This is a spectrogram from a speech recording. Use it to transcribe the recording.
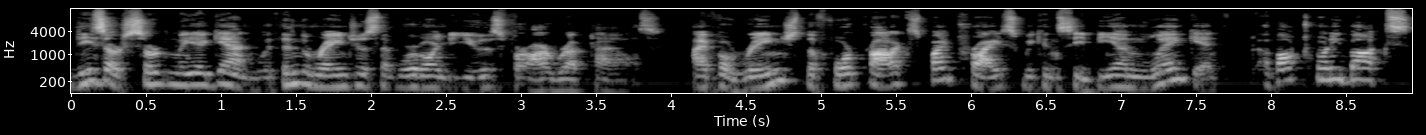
These are certainly, again, within the ranges that we're going to use for our reptiles. I've arranged the four products by price. We can see BN Link at about 20 bucks,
